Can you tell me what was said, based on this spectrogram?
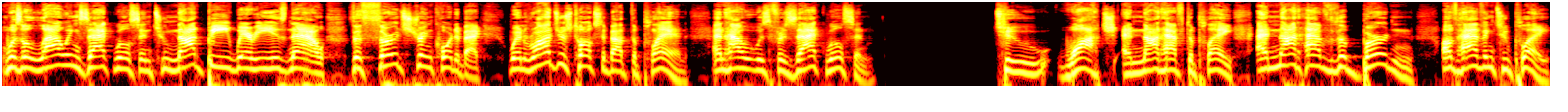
was allowing Zach Wilson to not be where he is now, the third string quarterback. When Rodgers talks about the plan and how it was for Zach Wilson to watch and not have to play and not have the burden of having to play.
